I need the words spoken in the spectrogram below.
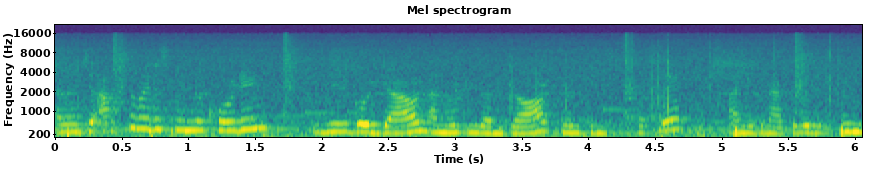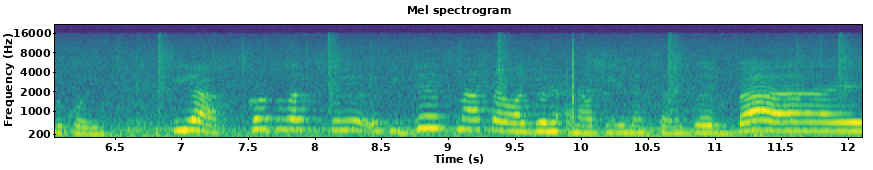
And then to activate the screen recording, you need to go down and you'll see the dot where you can press it, and you can activate the screen recording. So yeah, hope you liked this video. If you did, smash that like button, and I'll see you next time. Goodbye!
